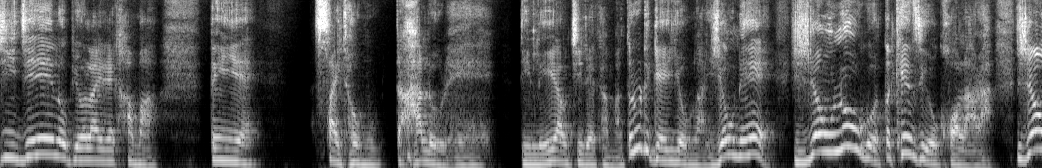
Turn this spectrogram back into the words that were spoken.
ကြည်ခြင်းလို့ပြောလိုက်တဲ့ခါမှာသင်ရဲ့စိုက်ထုံမှုဒါလိုတယ် ဒီ၄ယောက်ကြည့်တဲ့အခါမှာသူတို့တကယ်ယုံလားယုံတယ်ယုံလို့ကိုသခင်စီကိုခေါ်လာတာယုံ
